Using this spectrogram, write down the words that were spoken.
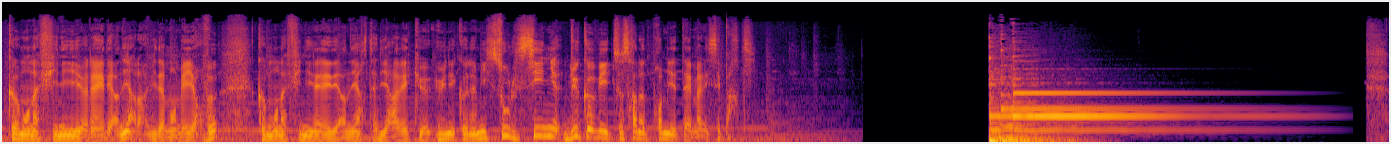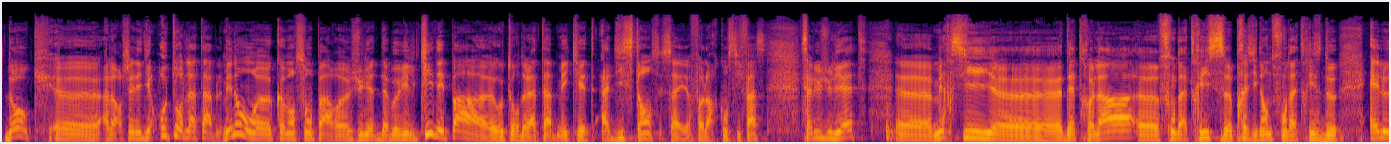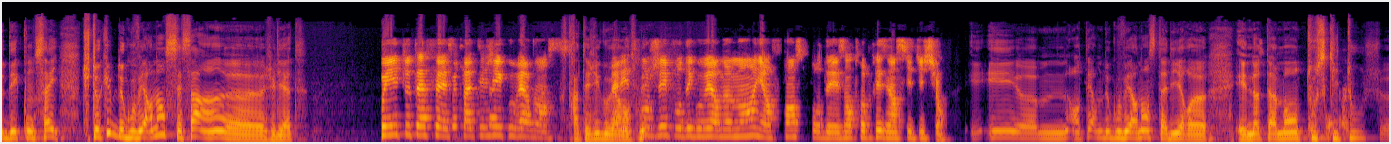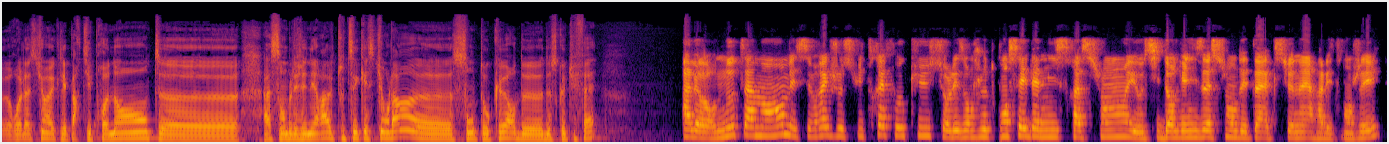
comme on a fini euh, l'année dernière, alors évidemment, meilleur vœu, comme on a fini l'année dernière, c'est-à-dire avec une économie sous le signe du Covid. Ce sera notre premier thème. Allez, c'est parti. Donc, euh, alors j'allais dire autour de la table, mais non, euh, commençons par euh, Juliette Daboville, qui n'est pas autour de la table, mais qui est à distance, et ça, il va falloir qu'on s'y fasse. Salut Juliette, merci d'être là, fondatrice, présidente fondatrice de LED Conseil. Tu t'occupes de gouvernance, c'est ça, hein, Juliette? Oui, tout à fait. Stratégie et gouvernance. Stratégie et gouvernance. À l'étranger pour des gouvernements et en France pour des entreprises et institutions. Et, euh, en termes de gouvernance, c'est-à-dire, euh, et notamment tout ce qui touche euh, relation avec les parties prenantes, Assemblée générale, toutes ces questions-là sont au cœur de, de ce que tu fais? Alors, notamment, mais c'est vrai que je suis très focus sur les enjeux de conseil d'administration et aussi d'organisation d'États actionnaires à l'étranger.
